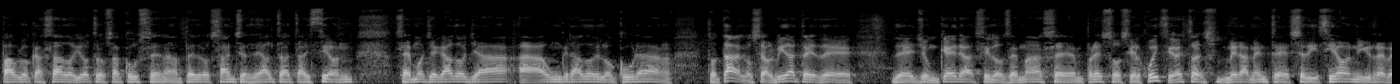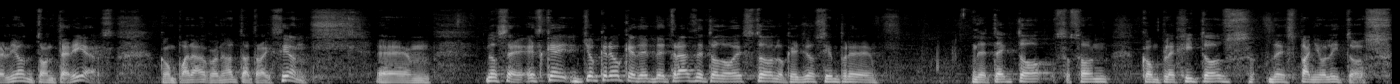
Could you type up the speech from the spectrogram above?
Pablo Casado y otros acusen a Pedro Sánchez de alta traición, o sea, hemos llegado ya a un grado de locura total. O sea, olvídate de, de Junqueras y los demás eh, presos y el juicio. Esto es meramente sedición y rebelión, tonterías, comparado con alta traición. Eh, no sé, es que yo creo que de- detrás de todo esto lo que yo siempre detecto son complejitos de españolitos.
